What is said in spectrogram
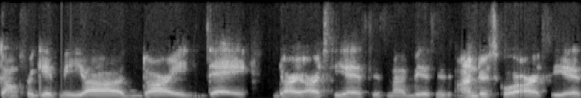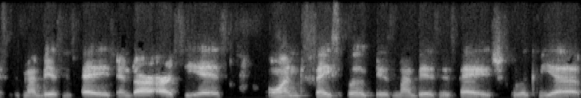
Don't forget me, y'all. Dari Day. Dari RCS is my business. Underscore RCS is my business page. And Dari RCS on Facebook is my business page. Look me up.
